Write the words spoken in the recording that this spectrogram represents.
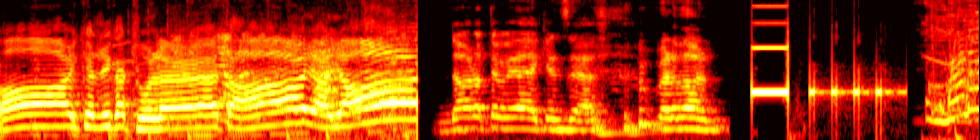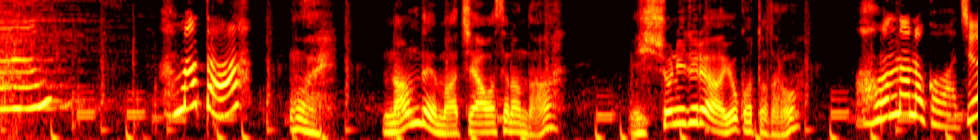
¡Ay, qué rica chuleta! ¡Ay, ay, ay! No, no tengo idea de quién seas. Perdón. ¿Mata? 女の子は準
